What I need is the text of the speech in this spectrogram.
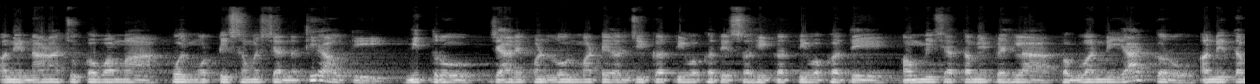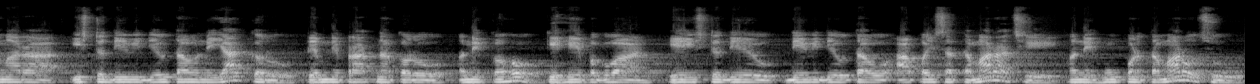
અને નાણાં ચૂકવવામાં કોઈ મોટી સમસ્યા નથી આવતી. મિત્રો, જ્યારે પણ લોન માટે અરજી કરતી વખતે, સહી કરતી વખતે, હંમેશા તમે પહેલા ભગવાનને યાદ કરો અને તમારા ઈષ્ટ દેવી દેવતાઓને યાદ કરો, તેમને પ્રાર્થના કરો અને કહો કે, હે ભગવાન, હે ઈષ્ટ દેવ, દેવી દેવતાઓ, આ પૈસા તમારા છે અને હું પણ તમારો છું.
